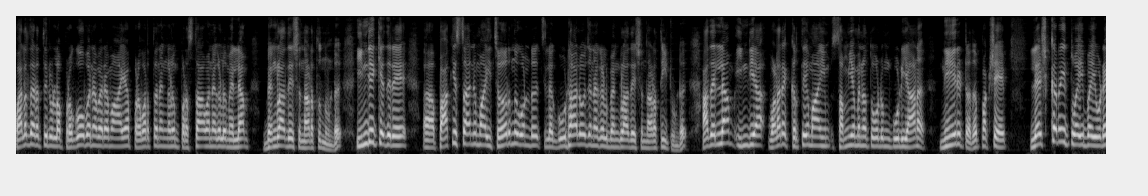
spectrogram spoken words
പലതരത്തിലുള്ള പ്രകോപനപരമായ പ്രവർത്തനങ്ങളും പ്രസ്താവനകളുമെല്ലാം ബംഗ്ലാദേശ് നടത്തുന്നുണ്ട്. ഇന്ത്യക്കെതിരെ പാകിസ്ഥാനുമായി ചേർന്നുകൊണ്ട് ചില ഗൂഢാലോചനകൾ ബംഗ്ലാദേശ് നടത്തിയിട്ടുണ്ട്. അതെല്ലാം ഇന്ത്യ വളരെ കൃത്യമായും സംയമനത്തോടും കൂടിയാണ് നേരിട്ടത്. പക്ഷേ ലഷ്കർ ഇ ത്വയ്ബയുടെ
